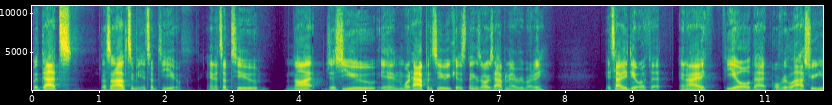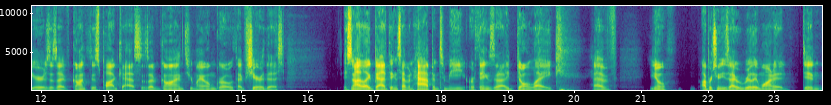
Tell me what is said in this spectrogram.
But that's that's not up to me. It's up to you. And it's up to not just you in what happens to you because things always happen to everybody. It's how you deal with it. And I feel that over the last few years, as I've gone through this podcast, as I've gone through my own growth, I've shared this it's not like bad things haven't happened to me or things that I don't like have, you know, opportunities I really wanted didn't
